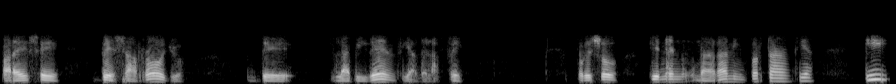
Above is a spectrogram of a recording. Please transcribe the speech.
para ese desarrollo de la vivencia de la fe. Por eso tienen una gran importancia y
